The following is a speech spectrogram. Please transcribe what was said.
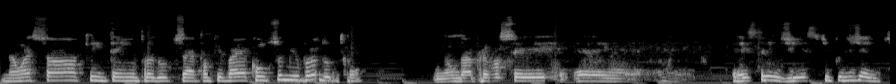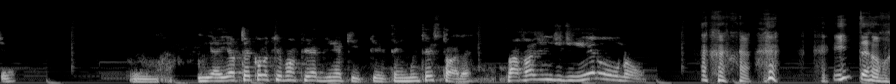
não é só quem tem produtos Apple que vai consumir o produto, né? Não dá para você é, restringir esse tipo de gente, né? E, aí eu até coloquei uma piadinha aqui, porque tem muita história. Lavagem de dinheiro ou não? então.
